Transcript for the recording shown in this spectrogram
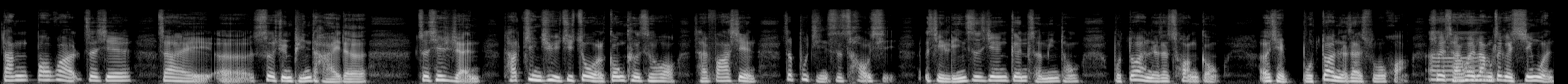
当包括这些在呃社群平台的。这些人他进去去做了功课之后，才发现这不仅是抄袭，而且林志坚跟陈明通不断的在串供，而且不断的在说谎，所以才会让这个新闻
